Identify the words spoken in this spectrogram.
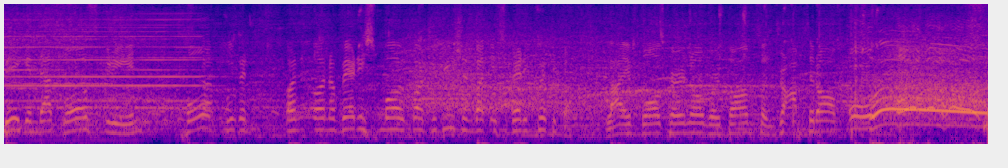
big in that ball screen, Even on, on a very small contribution, but it's very critical. live ball turnover. Thompson drops it off. Oh! oh!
